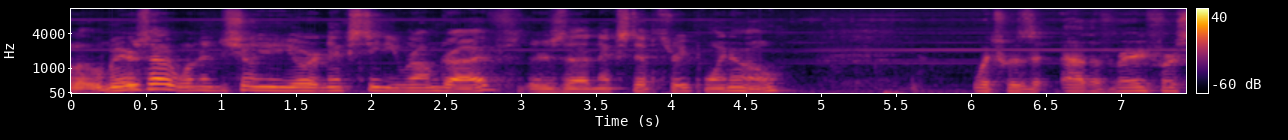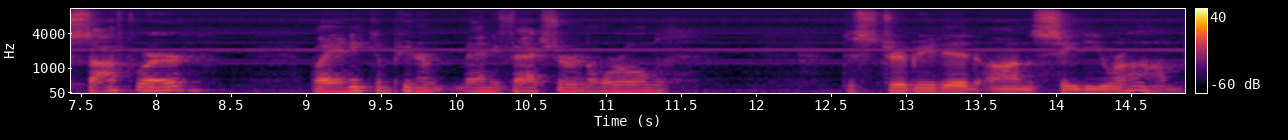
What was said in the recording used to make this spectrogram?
Hello, Mirza. I wanted to show you your NeXT CD-ROM drive. There's a NeXTstep 3.0, which was uh, the very first software by any computer manufacturer in the world distributed on CD-ROM.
